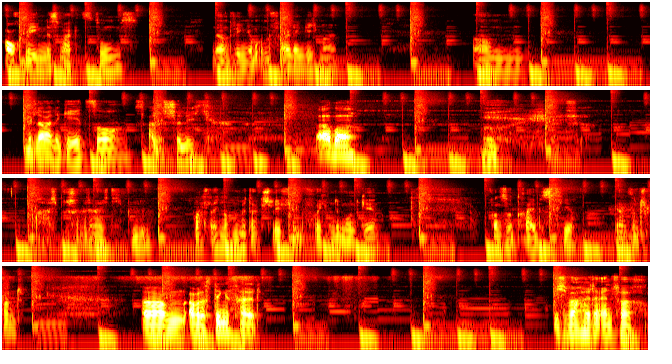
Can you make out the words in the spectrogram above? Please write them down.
Auch wegen des Wachstums. Ja, und wegen dem Unfall, denke ich mal. Ähm, mittlerweile geht's so. Ist alles chillig. Aber. Oh, Scheiße. Ach, ich bin schon wieder richtig müde mache gleich noch ein Mittagsschläfchen, bevor ich mit dem Hund gehe. Von so drei bis vier. Ganz entspannt. Ähm, aber das Ding ist halt, ich war halt einfach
